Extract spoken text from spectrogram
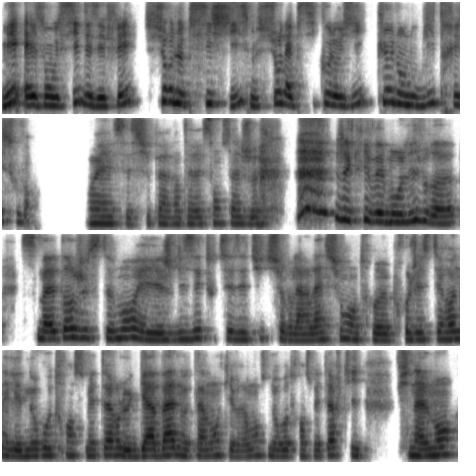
mais elles ont aussi des effets sur le psychisme, sur la psychologie que l'on oublie très souvent. Ouais, c'est super intéressant ça. Je... J'écrivais mon livre euh, ce matin justement et je lisais toutes ces études sur la relation entre progestérone et les neurotransmetteurs, le GABA notamment, qui est vraiment ce neurotransmetteur qui finalement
